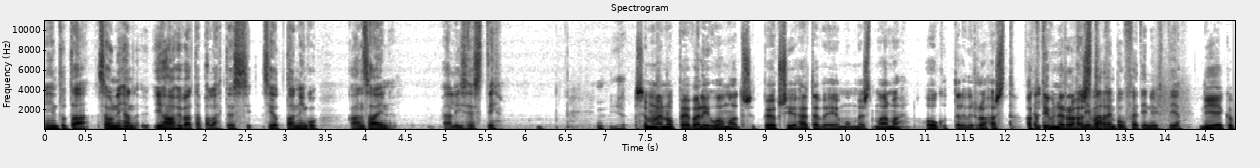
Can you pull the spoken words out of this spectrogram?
Niin tota, se on ihan, ihan hyvä tapa lähteä sijoittamaan niin kuin kansainvälisesti – ja semmoinen nopea välihuomautus, että Pöksi ja Hätävei on mun mielestä maailman houkuttelevin rahasta, aktiivinen rahasto. Eli Warren Buffettin yhtiö. Niin, eikö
